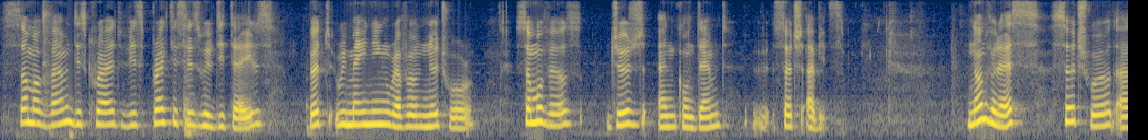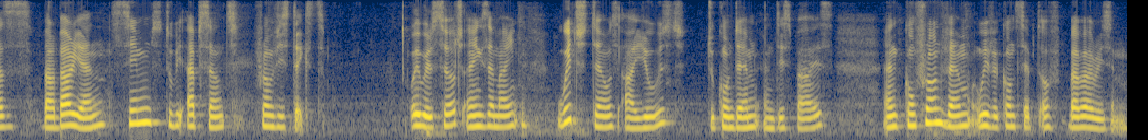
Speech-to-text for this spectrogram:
Some of them described these practices with details, but remaining rather neutral. Some others judged and condemned such habits. Nonetheless, such word as barbarian seems to be absent from this text. We will search and examine which terms are used to condemn and despise and confront them with the concept of barbarism.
